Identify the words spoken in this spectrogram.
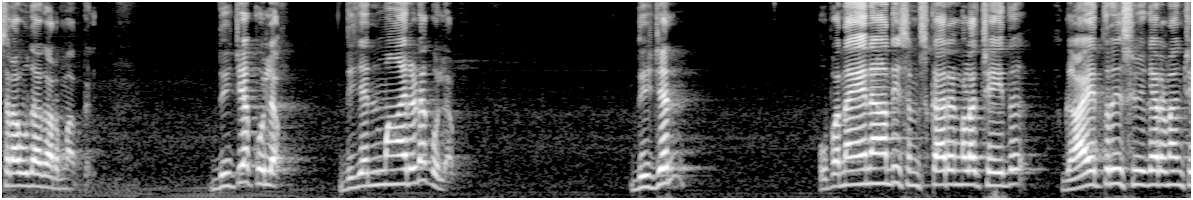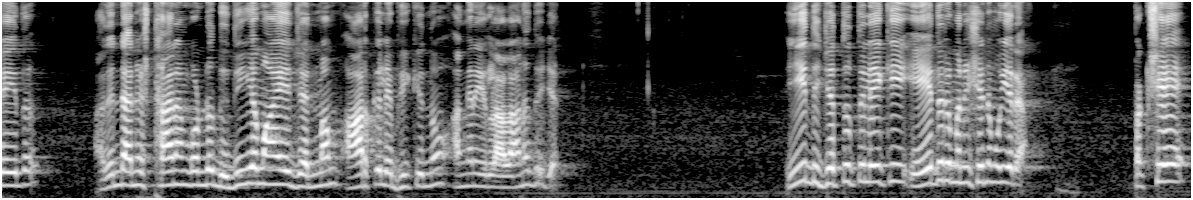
ശ്രൗതകർമ്മത്തിൽ. ദ്വിജകുലം ദ്വിജന്മാരുടെ കുലം. ദ്വിജൻ ഉപനയനാദി സംസ്കാരങ്ങളെ ചെയ്ത് ഗായത്രി സ്വീകരണം ചെയ്ത് അതിന്റെ അനുഷ്ഠാനം കൊണ്ട് ദ്വിതീയമായ ജന്മം ആർക്ക് ലഭിക്കുന്നു? അങ്ങനെയുള്ള ആളാണ് ദ്വിജൻ. ഈ ദ്വിജത്വത്തിലേക്ക് ഏതൊരു മനുഷ്യനും ഉയരാം. പക്ഷേ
